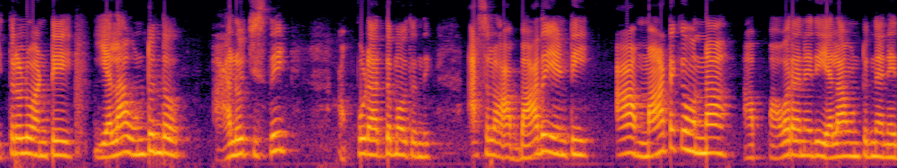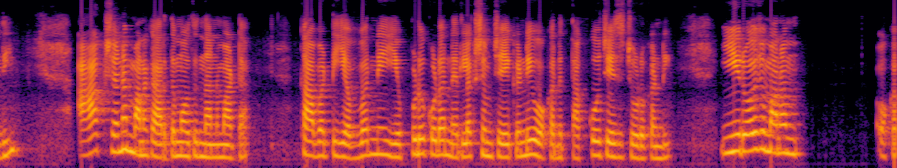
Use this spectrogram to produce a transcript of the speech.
ఇతరులు అంటే ఎలా ఉంటుందో ఆలోచిస్తే అప్పుడు అర్థమవుతుంది. అసలు ఆ బాధ ఏంటి? ఆ మాటకి ఉన్న ఆ పవర్ అనేది ఎలా ఉంటుంది అనేది ఆ క్షణం మనకు అర్థమవుతుంది అన్నమాట కాబట్టి ఎవరిని ఎప్పుడు కూడా నిర్లక్ష్యం చేయకండి ఒకరిని తక్కువ చేసి చూడకండి. ఈరోజు మనం ఒక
